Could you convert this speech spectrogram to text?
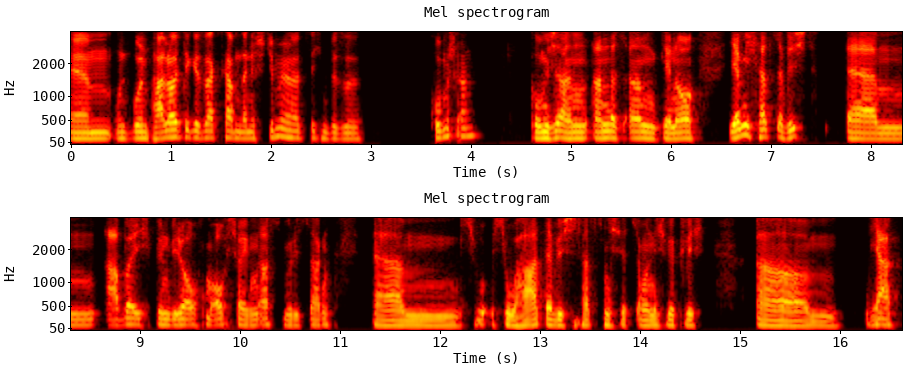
ähm, und wohl ein paar Leute gesagt haben, deine Stimme hört sich ein bisschen komisch an. Komisch an, anders an, genau. Ja, mich hat es erwischt, ähm, aber ich bin wieder auf dem aufsteigenden Ast, würde ich sagen. Ähm, so, so, hart erwischt hat es mich jetzt auch nicht wirklich. Ähm, ja,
